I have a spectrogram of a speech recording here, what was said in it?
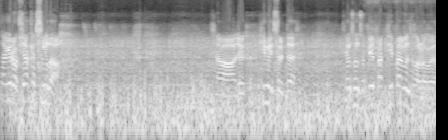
타기로 시작했습니다. 자, 아직 힘이 있을 때, 생 선수 피, 빨, 피 빨면서 가려고요.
